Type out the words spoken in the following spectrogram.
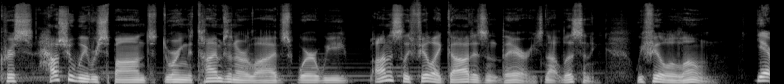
Chris, how should we respond during the times in our lives where we honestly feel like God isn't there? He's not listening. We feel alone. Yeah,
